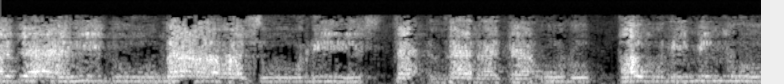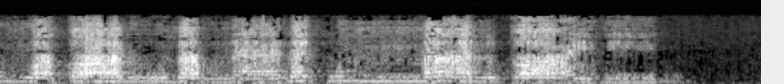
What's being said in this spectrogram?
وجاهدوا مع رسوله استأذنك أولو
